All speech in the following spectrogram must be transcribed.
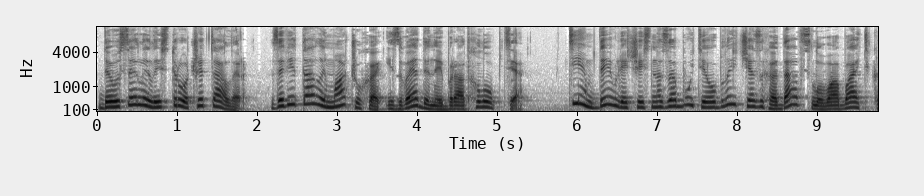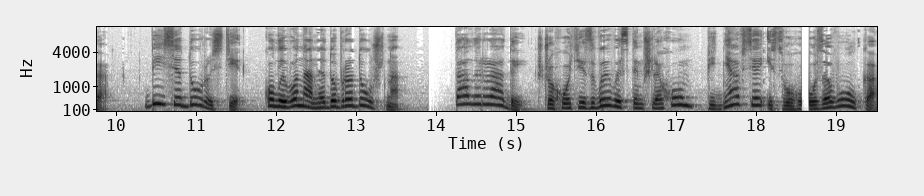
де оселились троч і талер, завітали мачуха і зведений брат хлопця. Тім, дивлячись на забуті обличчя, згадав слова батька Бійся дурості, коли вона недобродушна. Талер радий, що хоч і звивистим шляхом піднявся із свого завулка,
